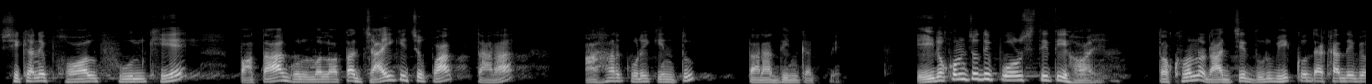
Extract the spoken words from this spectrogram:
সেখানে ফল, ফুল খেয়ে পাতা, গুলমলতা, যাই কিছু পাক, তারা আহার করে কিন্তু তারা দিন কাটবে। এই রকম যদি পরিস্থিতি হয়, তখন রাজ্যে দুর্ভিক্ষ দেখা দেবে,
